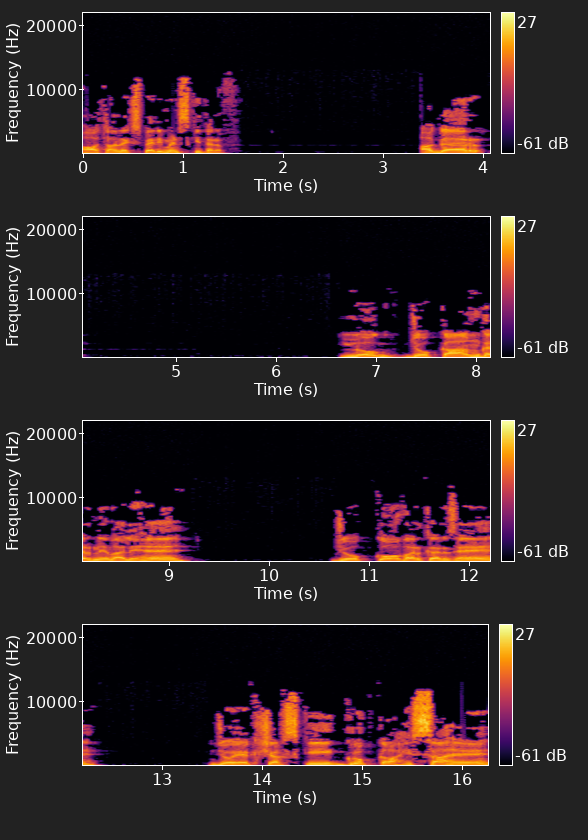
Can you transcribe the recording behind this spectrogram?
ہاتھ آن ایکسپیریمنٹس کی طرف اگر لوگ جو کام کرنے والے ہیں جو کو ورکرز ہیں جو ایک شخص کی گروپ کا حصہ ہیں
